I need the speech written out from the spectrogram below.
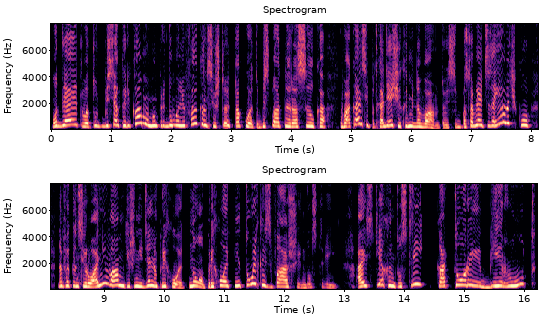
вот для этого тут без всякой рекламы мы придумали Vacancy. Что это такое? Это бесплатная рассылка вакансий, подходящих именно вам. То есть поставляйте заявочку на Vacancy.ru, они вам еженедельно приходят. Но приходят не только из вашей индустрии, а из тех индустрий, которые берут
